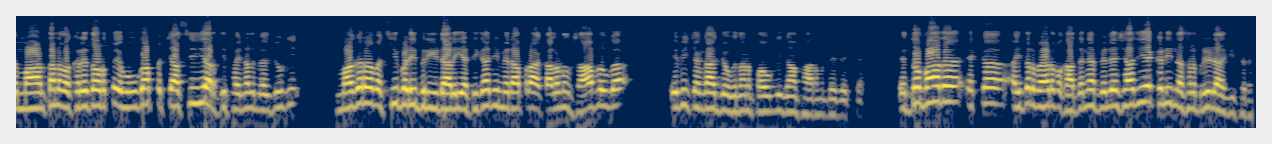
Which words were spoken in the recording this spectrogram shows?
ਤੇ ਮਾਨਤਨ ਵੱਖਰੇ ਤੌਰ ਤੇ ਹੋਊਗਾ 85000 ਦੀ ਫਾਈਨਲ ਮਿਲ ਜੂਗੀ। ਮਗਰ ਬੱਚੀ ਬੜੀ ਬਰੀਡ ਵਾਲੀ ਆ ਠੀਕ ਆ ਜੀ ਮੇਰਾ ਭਰਾ ਕੱਲ ਨੂੰ ਸਾਂਭ ਲਊਗਾ ਇਹ ਵੀ ਚੰਗਾ ਯੋਗਦਾਨ ਪਾਊਗੀ ਗਾਂ ਫਾਰਮ ਦੇ ਵਿੱਚ। ਇਸ ਤੋਂ ਬਾਅਦ ਇੱਕ ਇਧਰ ਵੈੜ ਵਿਖਾ ਦਿੰਦੇ ਆ ਬਿੱਲੇ ਸ਼ਾਹ ਜੀ ਇਹ ਕਿਹੜੀ ਨਸਲ ਬਰੀਡ ਆ ਗਈ ਫਿਰ?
